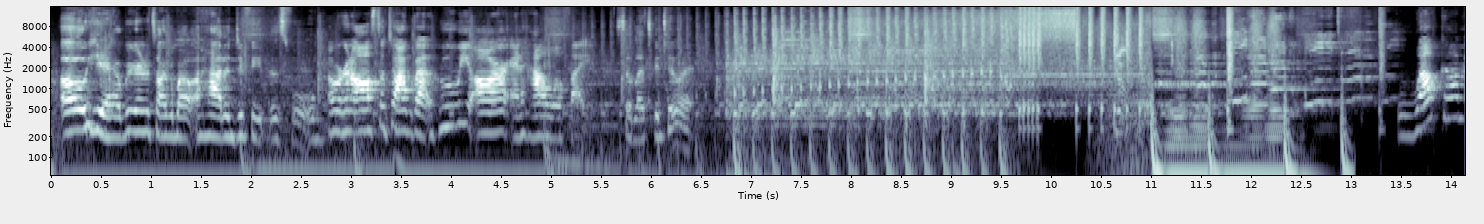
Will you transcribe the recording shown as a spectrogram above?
Oh yeah, we're going to talk about how to defeat this fool. and we're gonna also talk about who we are and how we'll fight. So let's get to it. Welcome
